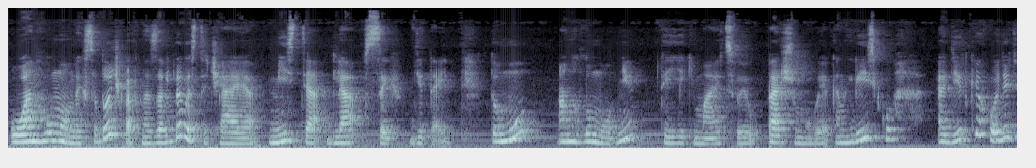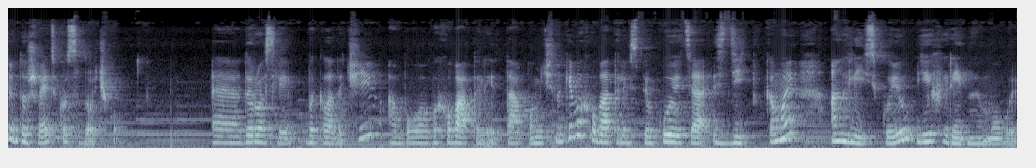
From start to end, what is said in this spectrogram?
У англомовних садочках не завжди вистачає місця для всіх дітей. Тому англомовні, ті, які мають свою першу мову як англійську, дітки ходять до шведського садочку. Е, Дорослі викладачі або вихователі та помічники вихователів спілкуються з дітками англійською, їх рідною мовою.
